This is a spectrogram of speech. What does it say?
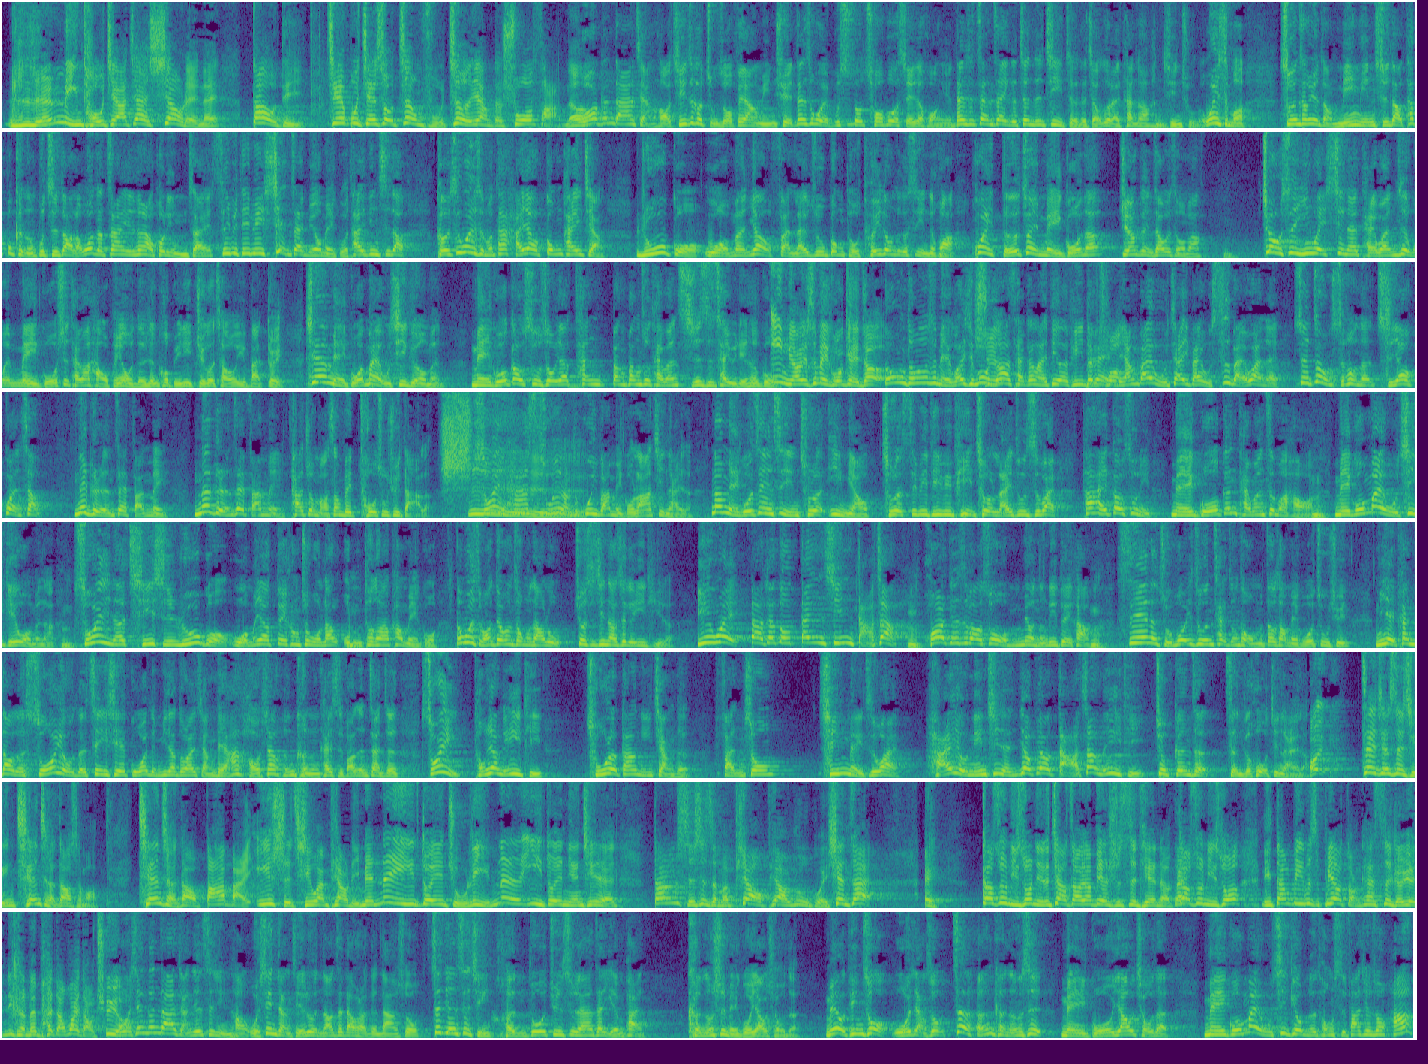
人民投家在笑脸呢。到底接不接受政府这样的说法呢？我要跟大家讲哈，其实这个主轴非常明确，但是我也不是说戳破谁的谎言，但是站在一个政治记者的角度来看他，很清楚了。为什么苏贞昌院长明明知道，他不可能不知道了？我的在跟老扣里我们在 CPTPP 现在没有美国，他一定知道。可是为什么他还要公开讲？如果我们要反莱猪公投推动这个事情的话，会得罪美国呢？俊相哥，你知道为什么吗？嗯就是因为现在台湾认为美国是台湾好朋友的人口比例绝对超过一半。对，现在美国卖武器给我们，美国告诉说要参帮帮助台湾实质参与联合国，疫苗也是美国给的，通通都是美国，而且莫德纳才刚来第二批，对不对？两百五加一百五，四百万呢。所以这种时候呢，只要冠上那个人在反美。那个人在反美，他就马上被拖出去打了。是，所以他苏院长是故意把美国拉进来的。那美国这件事情，除了疫苗，除了 CPTPP，除了莱猪之外，他还告诉你，美国跟台湾这么好啊，美国卖武器给我们啊。所以呢，其实如果我们要对抗中国大陆，我们通通要靠美国。那为什么要对抗中国大陆？就是进到这个议题了。因为大家都担心打仗，《华尔街日报》说我们没有能力对抗，CNN 的主播一直问蔡总统，我们到上美国驻军，你也看到了，所有的这些国外的媒体都在讲，两岸好像很可能开始发生战争。所以，同样的议题，除了刚刚你讲的反中、亲美之外，还有年轻人要不要打仗的议题，就跟着整个祸进来了。哎，这件事情牵扯到什么？牵扯到八百一十七万票里面那一堆主力，那一堆年轻人。当时是怎么票票入轨？现在，哎，告诉你说你的驾照要变十四天了，告诉你说你当兵不是不要短看四个月，你可能被派到外岛去哦。我先跟大家讲一件事情哈，我先讲结论，然后再待会儿跟大家说这件事情，很多军事专家在研判，可能是美国要求的，没有听错，我讲说这很可能是美国要求的。美国卖武器给我们的同时，发现说啊，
